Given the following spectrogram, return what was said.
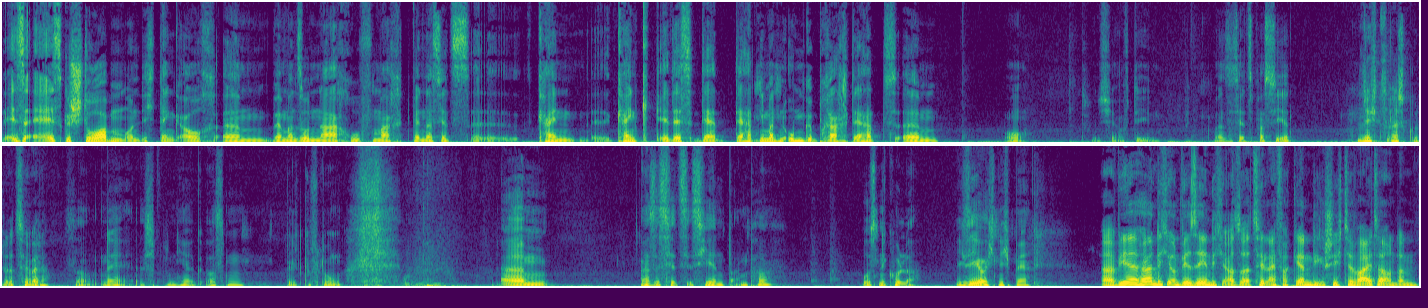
ist, er ist gestorben und ich denke auch, ähm, wenn man so einen Nachruf macht, wenn das jetzt äh, kein, äh, kein äh, der, der, der hat niemanden umgebracht, der hat, ähm, oh, ich auf die, was ist jetzt passiert? Nichts, alles gut, erzähl weiter. So, nee, ich bin hier aus dem Bild geflogen. Ähm, was ist jetzt? Ist hier ein Bumper? Wo ist Nikola? Ich sehe euch nicht mehr. Äh, wir hören dich und wir sehen dich, also erzähl einfach gerne die Geschichte weiter und dann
